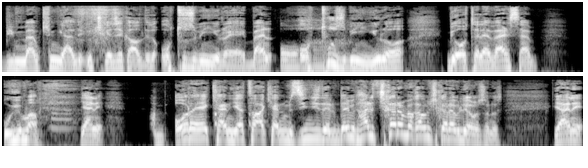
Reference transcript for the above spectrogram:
Bilmem kim geldi 3 gece kaldı dedi 30 bin euroya. Ben Oha. 30 bin euro bir otele versem uyumam. Yani oraya kendi yatağa kendimi zincirlerim derim ki hadi çıkarın bakalım çıkarabiliyor musunuz? Yani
